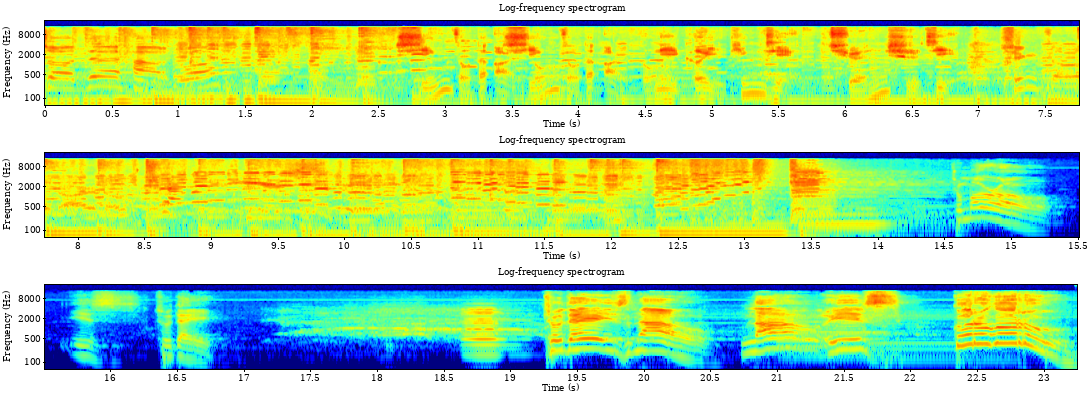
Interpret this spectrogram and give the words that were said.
走的耳朵，行走的耳朵，行走的耳朵，你可以听见全世界。 行走的耳朵 today. Today is now. Now is Guru Guru.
